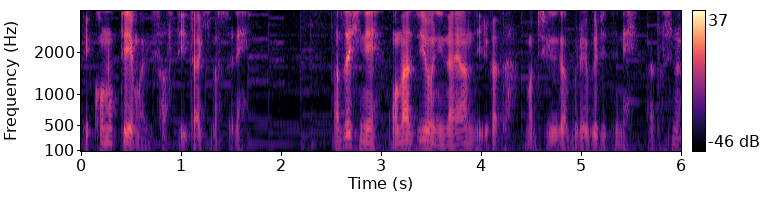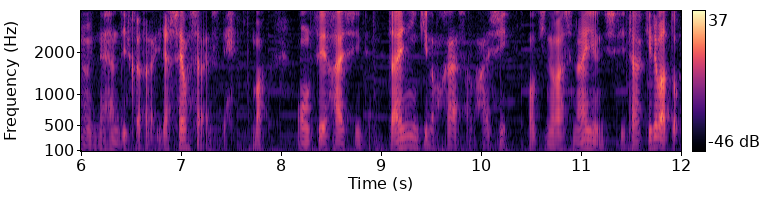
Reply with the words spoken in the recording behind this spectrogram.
で、このテーマにさせていただきましたね。まあ、ぜひね、同じように悩んでいる方、まあ、軸がブレブレでね、私のように悩んでいる方がいらっしゃいましたらですね、まあ、音声配信でも大人気のかやさんの配信、お聞き逃しないようにしていただければと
